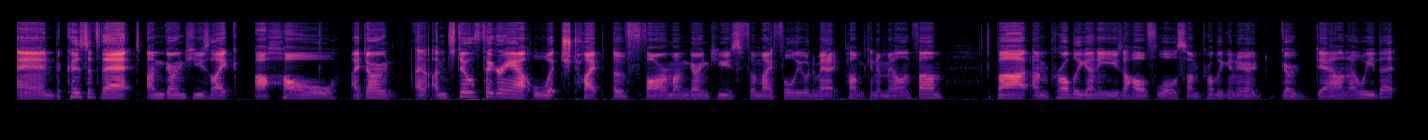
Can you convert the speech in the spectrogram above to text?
And because of that I'm going to use like a whole I don't I'm still figuring out which type of farm I'm going to use for my fully automatic pumpkin and melon farm but I'm probably going to use a whole floor so I'm probably going to go down a wee bit.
